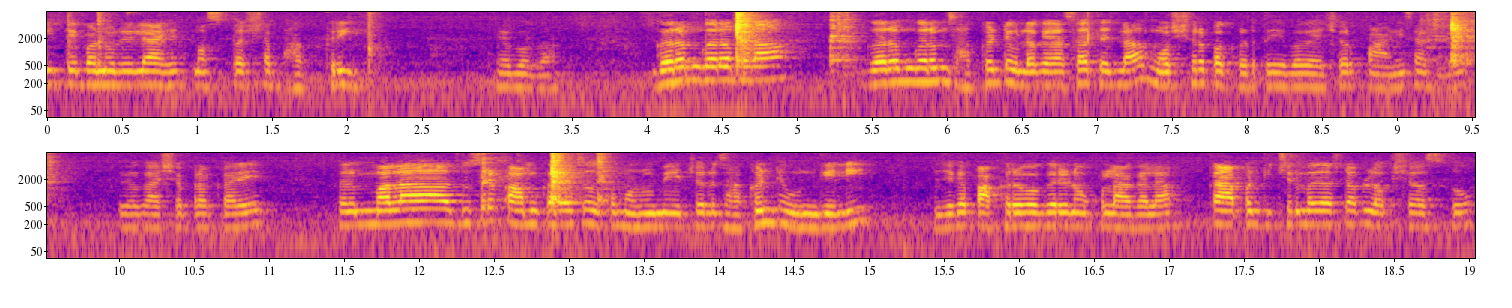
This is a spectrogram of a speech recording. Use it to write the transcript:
इथे बनवलेल्या आहेत मस्त अशा भाकरी. हे बघा. गरम गरम ना गरम गरम झाकण ठेवलं काय असा त्याला मॉइश्चर पकडते. हे बघा याच्यावर पाणी साठलं हे बघा अशा प्रकारे. तर मला दुसरं काम करायचं होतं म्हणून मी याच्यावर झाकण ठेवून गेली. म्हणजे काय पाखरं वगैरे नको लागायला. का आपण किचनमध्ये असलं आपलं लक्ष असतो.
